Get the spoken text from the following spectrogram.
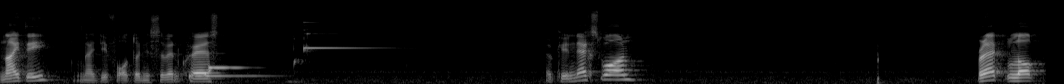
90. 90 for 27 quest. Okay, next one. Black Rock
